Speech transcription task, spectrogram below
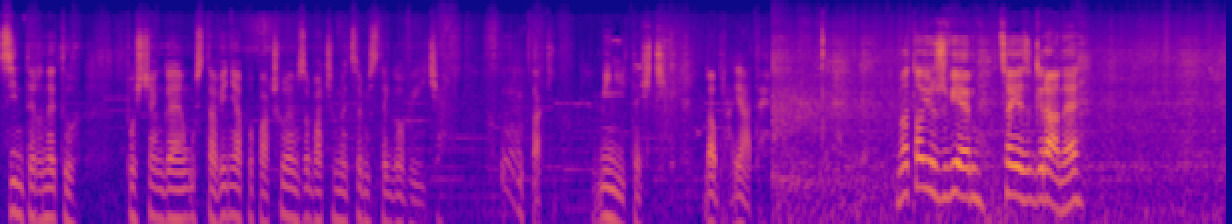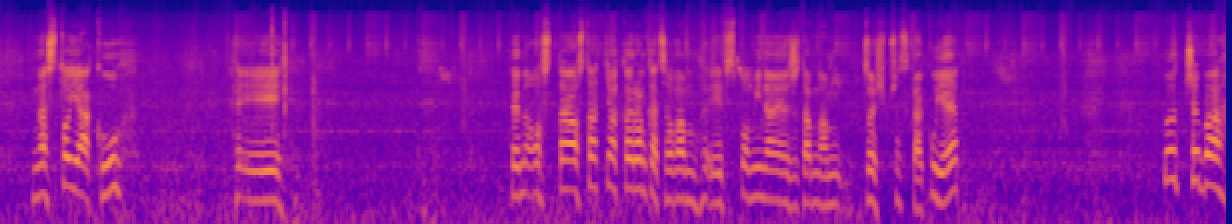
z internetu pościągałem ustawienia, popatrzyłem, zobaczymy co mi z tego wyjdzie. No, taki mini teścik. Dobra, jadę. No to już wiem, co jest grane. Na stojaku yy, ten, ta ostatnia koronka, co Wam yy, wspominałem, że tam nam coś przeskakuje, no trzeba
